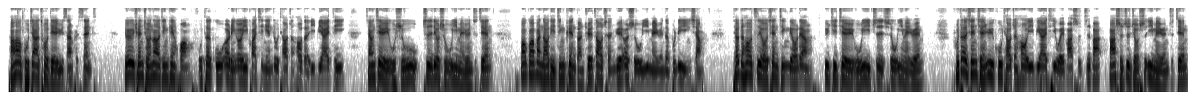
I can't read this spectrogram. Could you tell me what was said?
盘后股价错跌逾三 percent。由于全球闹晶片荒，福特估二零二一会计年度调整后的 EBIT 将介于五十五至六十五亿美元之间，包括半导体晶片短缺造成约二十五亿美元的不利影响。调整后自由现金流量预计介于五亿至十五亿美元。福特先前预估调整后 EBIT 为八十至八八十至九十亿美元之间，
